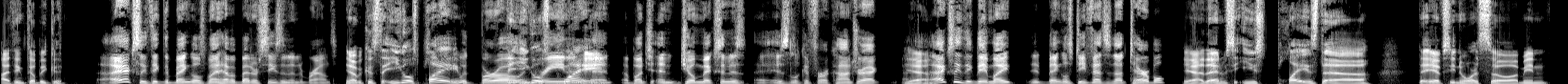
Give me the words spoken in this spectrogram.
I think they'll be good. I actually think the Bengals might have a better season than the Browns You know, because the Eagles play. with Burrow the and Eagles Green and, play- and a bunch. Of, and Joe Mixon is is looking for a contract. Yeah. I actually think they might. Bengals defense is not terrible. yeah, the NFC East plays the the AFC North, so I mean,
